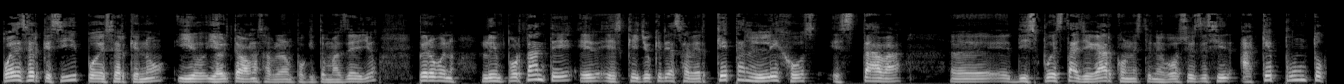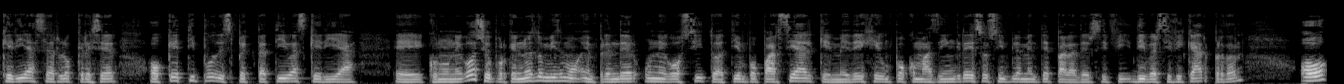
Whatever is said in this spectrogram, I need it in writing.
Puede ser que sí, puede ser que no, y, ahorita vamos a hablar un poquito más de ello. Pero bueno, lo importante e, es, que yo quería saber qué tan lejos estaba eh, dispuesta a llegar con este negocio, es decir, a qué punto quería hacerlo crecer o qué tipo de expectativas quería eh, con un negocio, porque no es lo mismo emprender un negocito a tiempo parcial que me deje un poco más de ingresos simplemente para diversificar, perdón, o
